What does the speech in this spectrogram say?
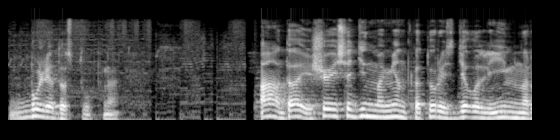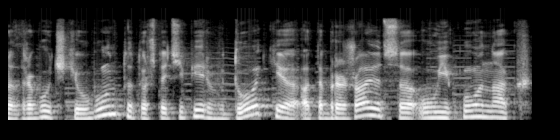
более доступно. А, да, еще есть один момент, который сделали именно разработчики Ubuntu, то что теперь в доке отображаются у иконок,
